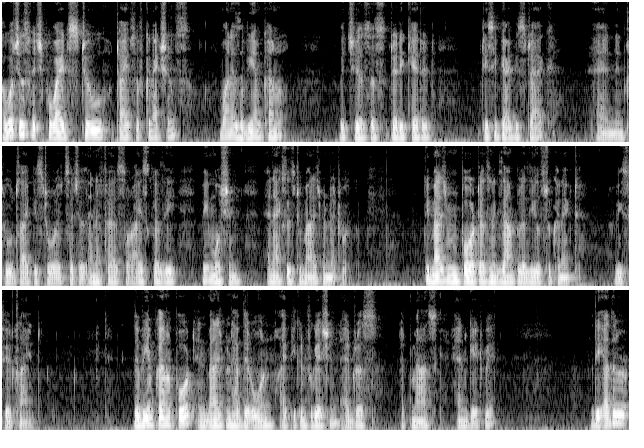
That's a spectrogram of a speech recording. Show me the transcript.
A virtual switch provides two types of connections. One is a VM kernel, which is a dedicated TCP IP stack and includes IP storage such as NFS or iSCSI, vMotion, and access to management network. The management port as an example is used to connect vSphere client. The VM kernel port and management have their own IP configuration, address, net mask, and gateway. The other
